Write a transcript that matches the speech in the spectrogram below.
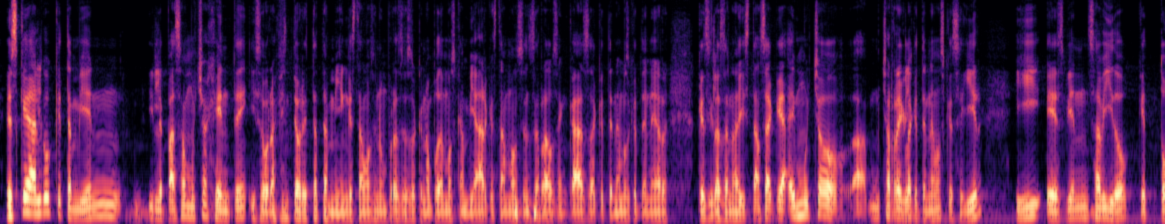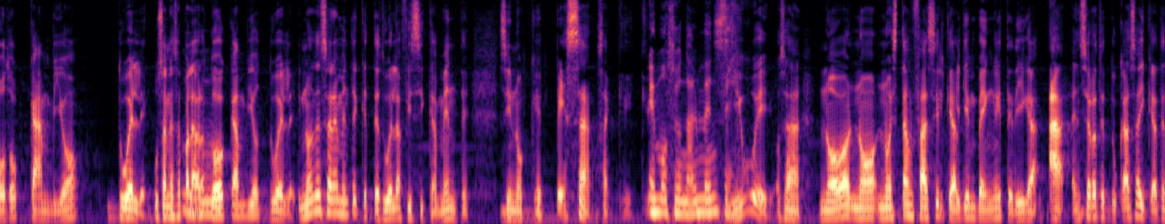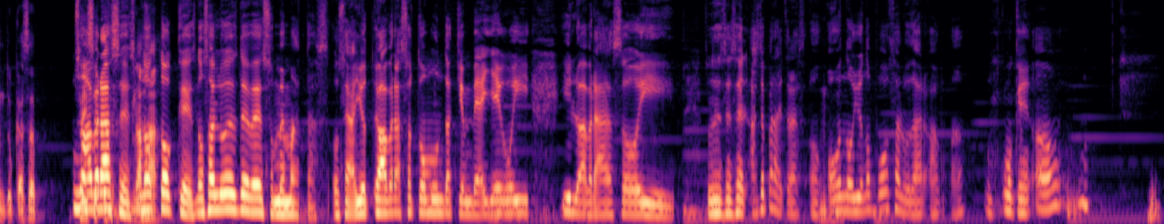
es que algo que también, y le pasa a mucha gente, y seguramente ahorita también que estamos en un proceso que no podemos cambiar, que estamos encerrados en casa, que tenemos que tener, que si la sana distancia, o sea, que hay mucho, ah, mucha regla que tenemos que seguir, y es bien sabido que todo cambio duele. Usan esa palabra, todo cambio duele. Y no necesariamente que te duela físicamente, sino que pesa, o sea, que... Emocionalmente. Sí, güey. O sea, no, no, no es tan fácil que alguien venga y te diga, ah, enciérrate en tu casa y quédate en tu casa no abraces, no toques, no saludes de beso, me matas. O sea, yo abrazo a todo mundo a quien vea, llego y, y lo abrazo y entonces es el, hazte para atrás. Oh, no, yo no puedo saludar. Ah, ah. Como que, ah, mm.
